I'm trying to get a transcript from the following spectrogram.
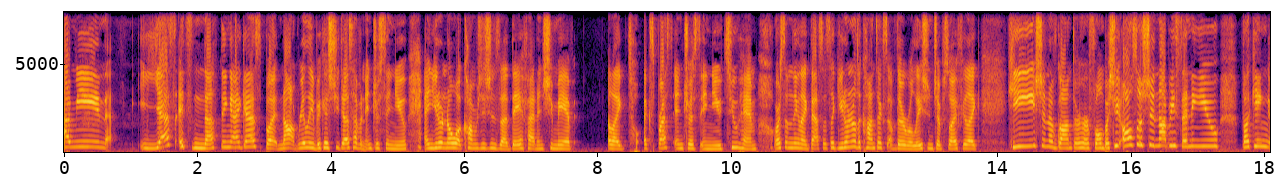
I mean, yes, it's nothing, I guess, but not really because she does have an interest in you, and you don't know what conversations that they have had, and she may have like t- express interest in you to him or something like that. So it's like you don't know the context of their relationship. So I feel like he shouldn't have gone through her phone, but she also should not be sending you fucking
